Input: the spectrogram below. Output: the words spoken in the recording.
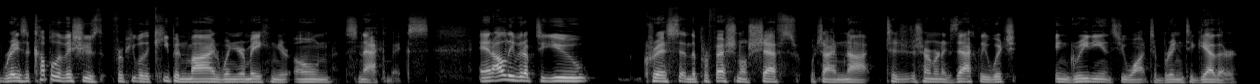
raise a couple of issues for people to keep in mind when you're making your own snack mix. And I'll leave it up to you, Chris, and the professional chefs, which I'm not, to determine exactly which ingredients you want to bring together.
